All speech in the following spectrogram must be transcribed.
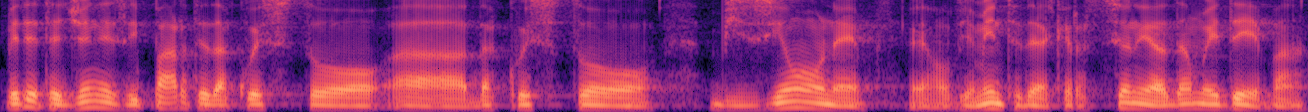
vedete Genesi parte da questa uh, da questo visione, eh, ovviamente della creazione di Adamo ed Eva,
